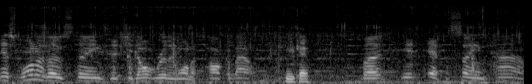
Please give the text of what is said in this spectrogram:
it's one of those things that you don't really want to talk about, Okay. but it, at the same time,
